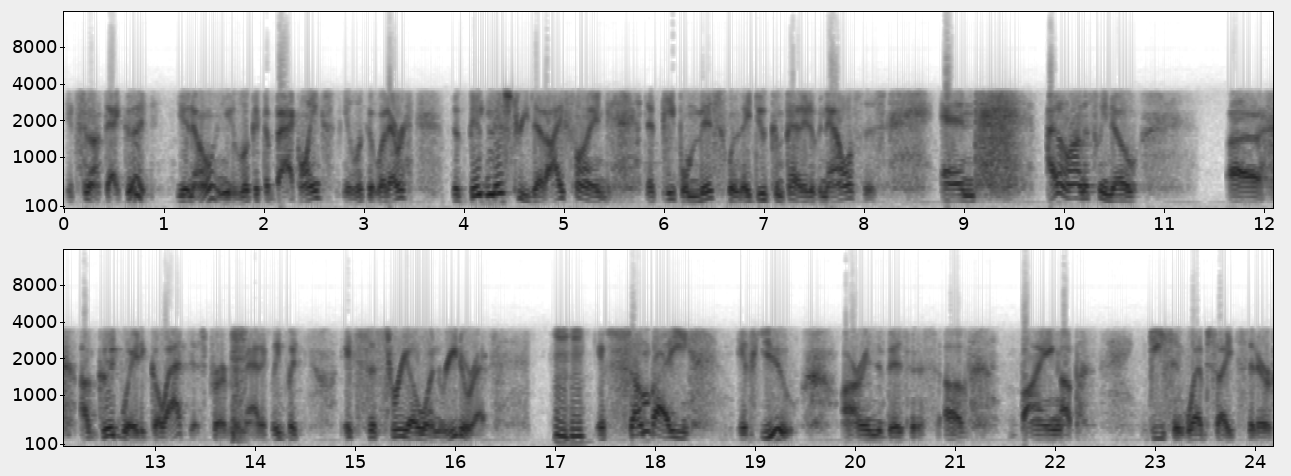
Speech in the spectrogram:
it's not that good. You know, and you look at the backlinks, you look at whatever. The big mystery that I find that people miss when they do competitive analysis, and I don't honestly know uh, a good way to go at this programmatically, but it's the 301 redirect. Mm-hmm. If somebody, if you are in the business of buying up decent websites that are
